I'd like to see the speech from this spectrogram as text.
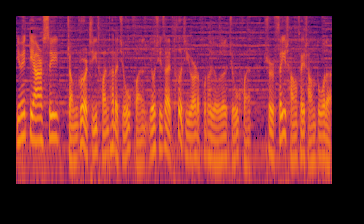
因为 DRC 整个集团它的酒款，尤其在特级园的葡萄酒的酒款是非常非常多的，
